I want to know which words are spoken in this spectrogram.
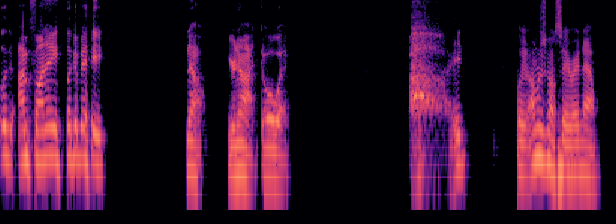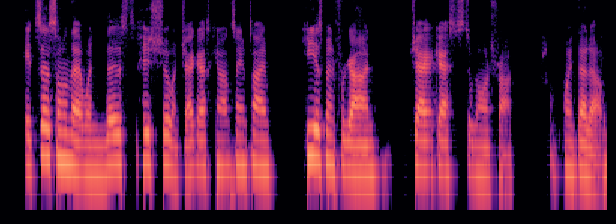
Look, I'm funny. Look at me. No, you're not. Go away. it look, I'm just gonna say right now, it says something that when this his show and Jackass came out at the same time, he has been forgotten. Jackass is still going strong. Gonna point that out.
